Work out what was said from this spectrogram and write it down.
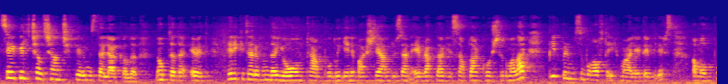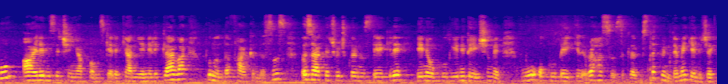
Sevgili çalışan çiftlerimizle alakalı noktada evet her iki tarafında yoğun tempolu yeni başlayan düzen evraklar hesaplar koşturmalar birbirimizi bu hafta ihmal edebiliriz. Ama bu ailemiz için yapmamız gereken yenilikler var. Bunun da farkındasınız. Özellikle çocuklarınızla ilgili yeni okul, yeni değişim ve bu okulda ilgili rahatsızlıklarımız da gündeme gelecek.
